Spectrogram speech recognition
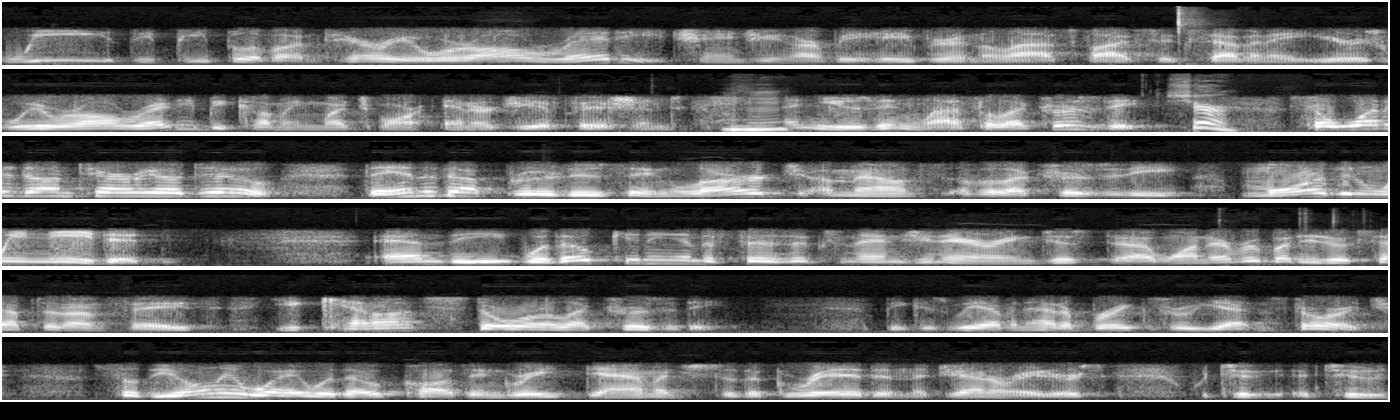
we, the people of Ontario, were already changing our behavior in the last five, six, seven, eight years. We were already becoming much more energy efficient mm-hmm. and using less electricity. Sure. So, what did Ontario do? They ended up producing large amounts of electricity, more than we needed, and the without getting into physics and engineering, just I want everybody to accept it on faith. You cannot store electricity because we haven't had a breakthrough yet in storage. So the only way without causing great damage to the grid and the generators to uh, to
